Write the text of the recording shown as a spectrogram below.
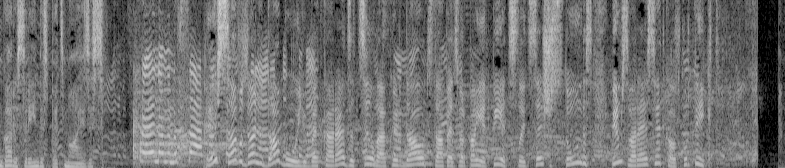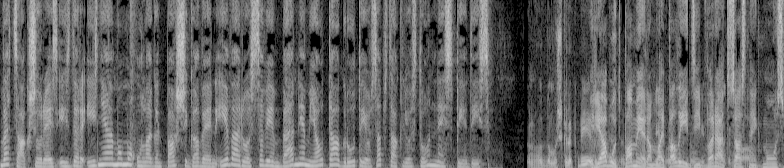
garas rindas pēc maizes. Es savu daļu dabūju, bet, kā redzat, cilvēku ir daudz, tāpēc var paiet 5 līdz 6 stundas, pirms varēsiet kaut kur tikt. Vecāki šoreiz izdara izņēmumu, un, lai gan paši gavēni ievēros, saviem bērniem jau tā grūtajos apstākļos to nespiedīs. Ir jābūt pamieram, lai palīdzība varētu sasniegt mūs,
